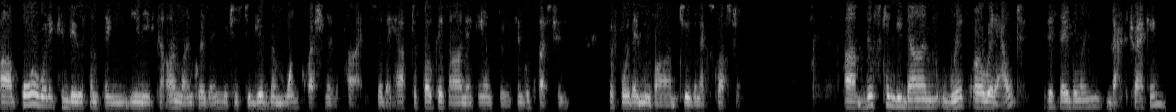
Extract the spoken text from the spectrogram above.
Um, or what it can do is something unique to online quizzing, which is to give them one question at a time. So they have to focus on and answer a single question before they move on to the next question. Um, this can be done with or without disabling backtracking.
